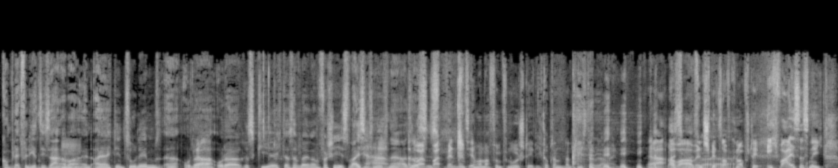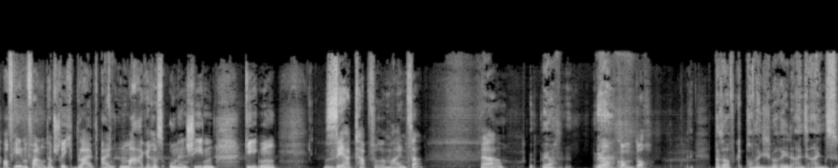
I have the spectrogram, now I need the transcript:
komplett will ich jetzt nicht sagen, aber enteier ich den zunehmend äh, oder Ja. oder riskiere ich, dass er vielleicht noch verschießt? Weiß ich nicht. Ne? Also, Also, wenn es irgendwann mal 5-0 steht, ich glaube, dann, dann schießt er wieder ein. ja, aber wenn spitz ja. auf Knopf steht, ich weiß es nicht. Auf jeden Fall unterm Strich bleibt ein mageres Unentschieden gegen sehr tapfere Mainzer. Ja, ja. ja, komm, doch. Pass auf, brauchen wir nicht überreden. 1-1,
